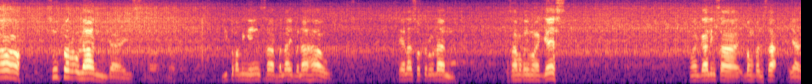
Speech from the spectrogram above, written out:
Oh, super ulan guys. Ito. Dito kami ngayon sa Balay, Banahaw. Kaya lang super ulan. Kasama ko yung mga guest. Mga galing sa ibang bansa. Ayan.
